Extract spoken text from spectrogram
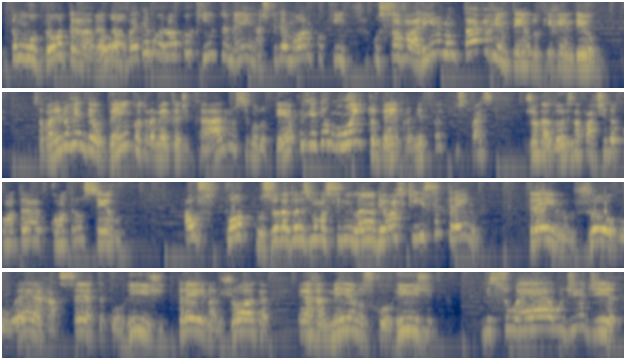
Então mudou o treinador, Verdade. vai demorar um pouquinho também. Acho que demora um pouquinho. O Savarino não estava rendendo o que rendeu. O Savarino rendeu bem contra o América de Cali no segundo tempo e rendeu muito bem. Para mim, foi um dos principais jogadores na partida contra, contra o Cerro. Aos poucos, os jogadores vão assimilando. Eu acho que isso é treino. Treino, jogo, erra, acerta, corrige, treina, joga, erra menos, corrige. Isso é o dia a dia.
